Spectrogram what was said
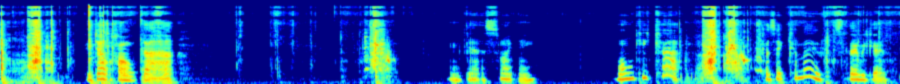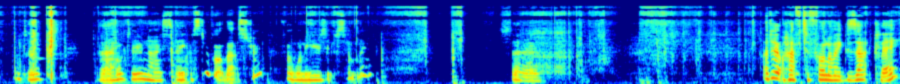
If you don't hold that, you get a slightly wonky cut because it can move. So there we go. That'll do. That'll do nicely. I've still got that strip if I want to use it for something. So I don't have to follow exactly.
